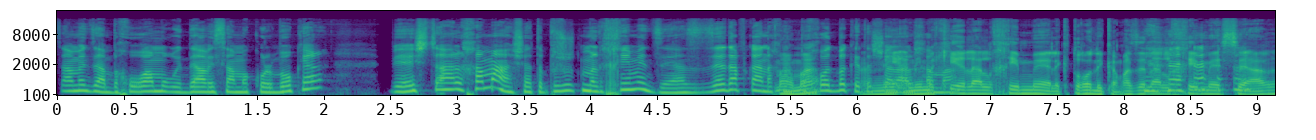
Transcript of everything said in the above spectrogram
שם את זה, הבחורה מורידה ושמה כל בוקר, ויש את ההלחמה, שאתה פשוט מלחים את זה, אז זה דווקא אנחנו מה, מה? פחות בקטע אני- של אני ההלחמה. מכיר להלחים אה, אלקטרוניקה, מה זה להלחים אה, שיער?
